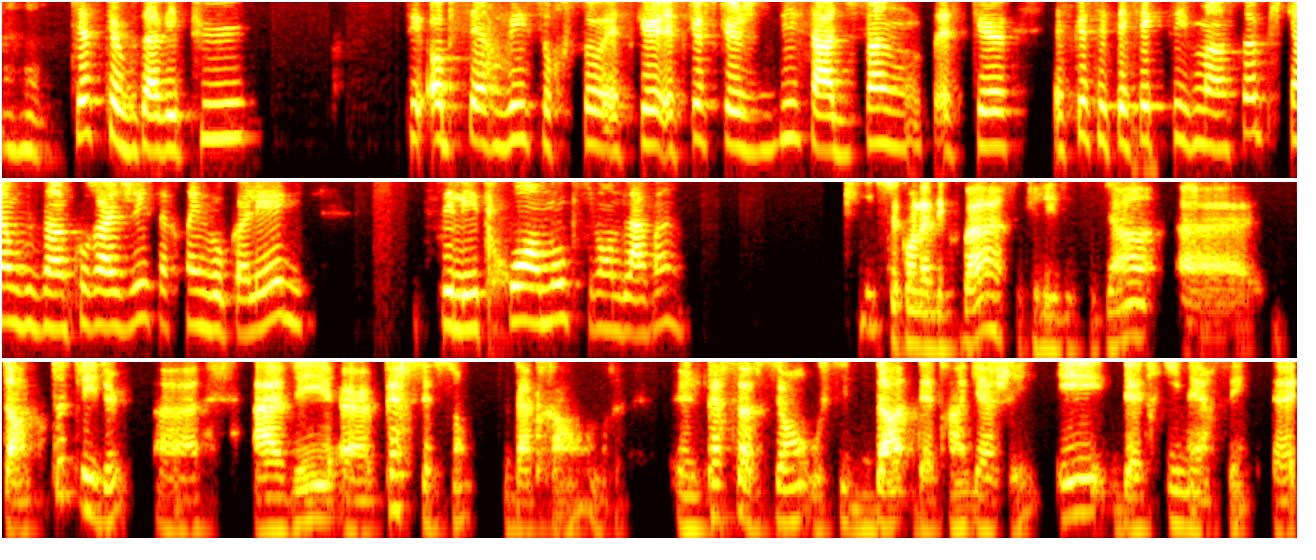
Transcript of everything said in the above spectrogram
Mm-hmm. Qu'est-ce que vous avez pu observer sur ça? Est-ce que, est-ce que ce que je dis, ça a du sens? Est-ce que, est-ce que c'est effectivement ça? Puis quand vous encouragez certains de vos collègues, c'est les trois mots qui vont de l'avant. Ce qu'on a découvert, c'est que les étudiants, euh, dans toutes les deux, euh, avaient une perception d'apprendre, une perception aussi d'être engagé et d'être immersé, euh,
